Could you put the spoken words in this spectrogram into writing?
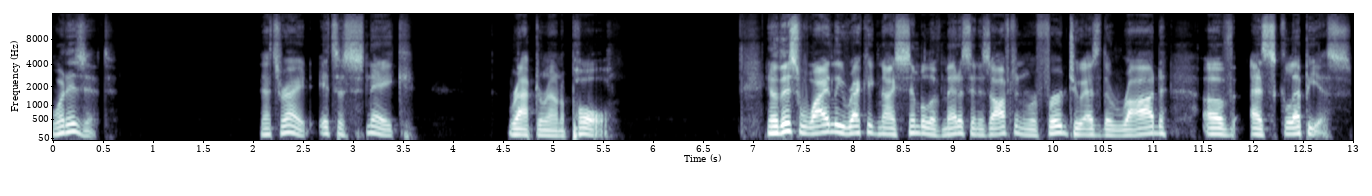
What is it? That's right, it's a snake wrapped around a pole. You know, this widely recognized symbol of medicine is often referred to as the rod of Asclepius.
